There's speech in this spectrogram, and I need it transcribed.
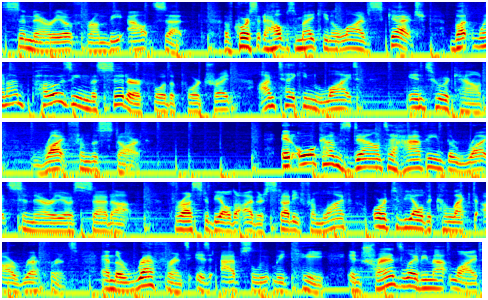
scenario from the outset. Of course, it helps making a live sketch, but when I'm posing the sitter for the portrait, I'm taking light into account right from the start. It all comes down to having the right scenario set up for us to be able to either study from life or to be able to collect our reference. And the reference is absolutely key in translating that light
